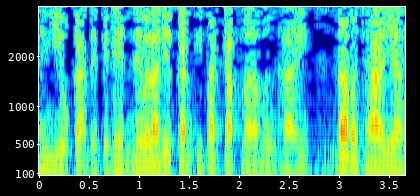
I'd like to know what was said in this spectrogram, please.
ให้มีโอกาสได้ไปเล่น ในเวลาเดียวกันพิพัฒน์กลับมาเมืองไทย ราชประชายัง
